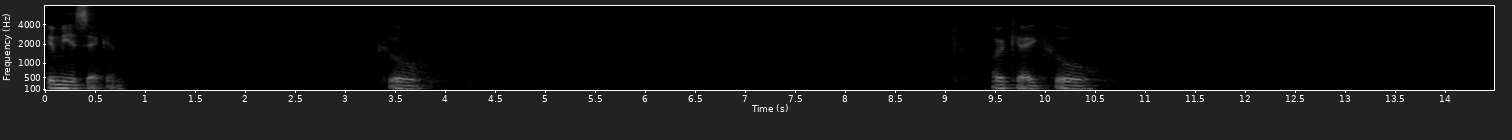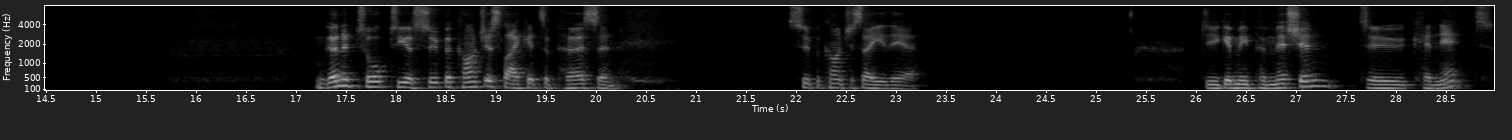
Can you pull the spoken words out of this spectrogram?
give me a second. Cool. Okay, cool. I'm going to talk to your superconscious like it's a person. Superconscious, are you there? Do you give me permission to connect?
